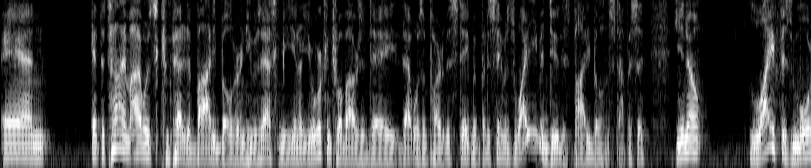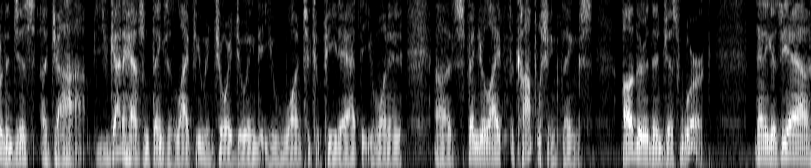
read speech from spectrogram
And at the time, I was a competitive bodybuilder, and he was asking me, you know, you're working 12 hours a day. That wasn't part of his statement, but his statement was, why do you even do this bodybuilding stuff? I said, you know, life is more than just a job. You've got to have some things in life you enjoy doing that you want to compete at, that you want to uh, spend your life accomplishing things other than just work. And he goes, yeah.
